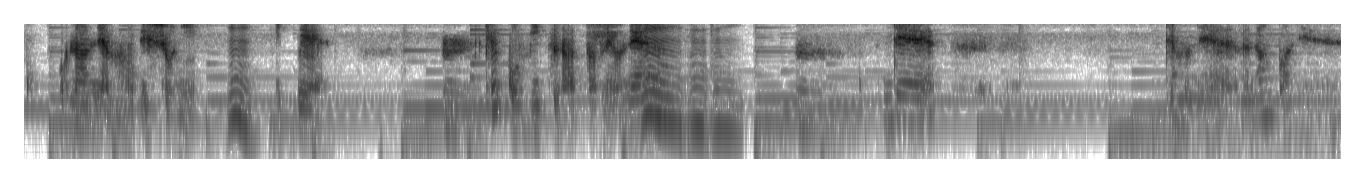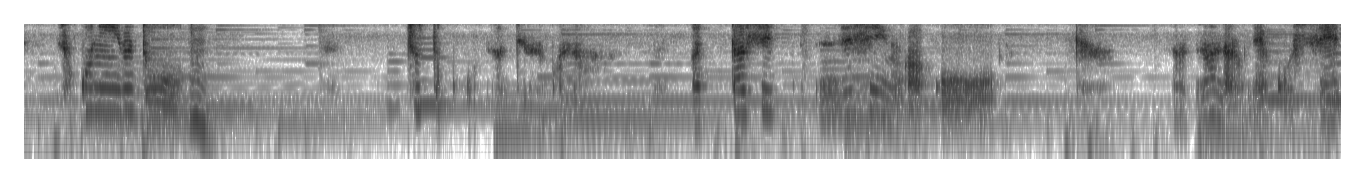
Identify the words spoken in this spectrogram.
こう何年も一緒にうん。いて、うん、結構密だったんだようんうね。ん。うん。ででもねなんかねそこにいるとうんうん。ちょっとこうなんていうのかな。私自身がこうななんだろうねこう成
